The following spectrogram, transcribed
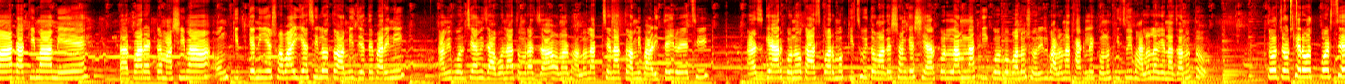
মা, কাকিমা, মেয়ে, তারপর একটা মাসিমা, অঙ্কিতকে নিয়ে সবাই গেছিল, তো আমি যেতে পারিনি। আমি বলছি, আমি যাব না, তোমরা যাও, আমার ভালো লাগছে না। তো আমি বাড়িতেই রয়েছি। আজকে আর কোনো কাজকর্ম কিছুই তোমাদের সঙ্গে শেয়ার করলাম না। কি করব বলো? শরীর ভালো না থাকলে কোনো কিছুই ভালো লাগে না, জানো তো? তো চোখে রোদ পড়ছে,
